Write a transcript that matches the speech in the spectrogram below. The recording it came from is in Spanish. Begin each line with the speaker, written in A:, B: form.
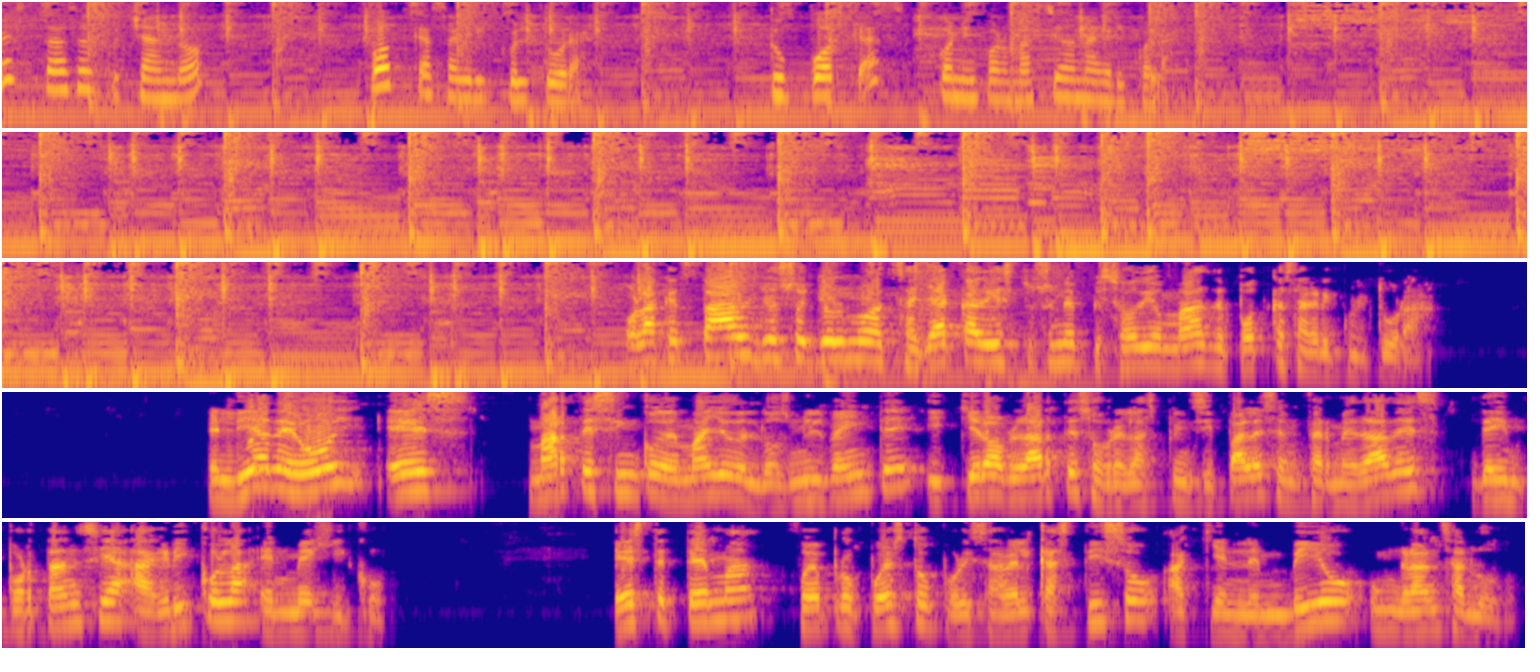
A: Estás escuchando Podcast Agricultura, tu podcast con información agrícola.
B: Hola, ¿qué tal? Yo soy Yolmo Axayaca y esto es un episodio más de Podcast Agricultura. El día de hoy es martes 5 de mayo del 2020 y quiero hablarte sobre las principales enfermedades de importancia agrícola en México. Este tema fue propuesto por Isabel Castizo, a quien le envío un gran saludo.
